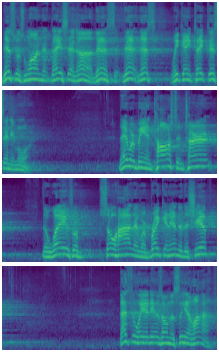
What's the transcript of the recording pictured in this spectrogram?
This was one that they said, uh, this, this, this, we can't take this anymore. They were being tossed and turned the waves were so high they were breaking into the ship. That's the way it is on the sea of life.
